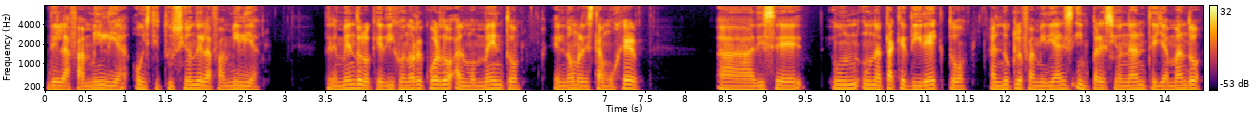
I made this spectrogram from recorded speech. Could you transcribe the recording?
de la familia o institución de la familia. Tremendo lo que dijo, no recuerdo al momento el nombre de esta mujer. Uh, dice, un, un ataque directo al núcleo familiar es impresionante, llamando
